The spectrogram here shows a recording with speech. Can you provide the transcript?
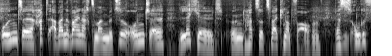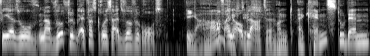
und äh, hat aber eine Weihnachtsmannmütze und äh, lächelt und hat so zwei Knopfaugen. Das ist ungefähr so, na, Würfel, etwas größer als Würfel groß. Ja, Auf einer richtig. Oblate. Und erkennst du denn,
